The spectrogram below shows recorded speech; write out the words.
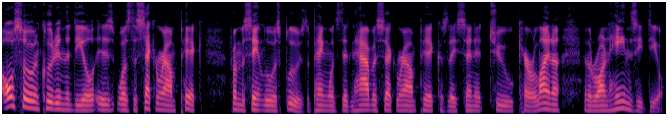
also included in the deal is was the second round pick from the St. Louis Blues. The Penguins didn't have a second round pick because they sent it to Carolina in the Ron Hainsey deal.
